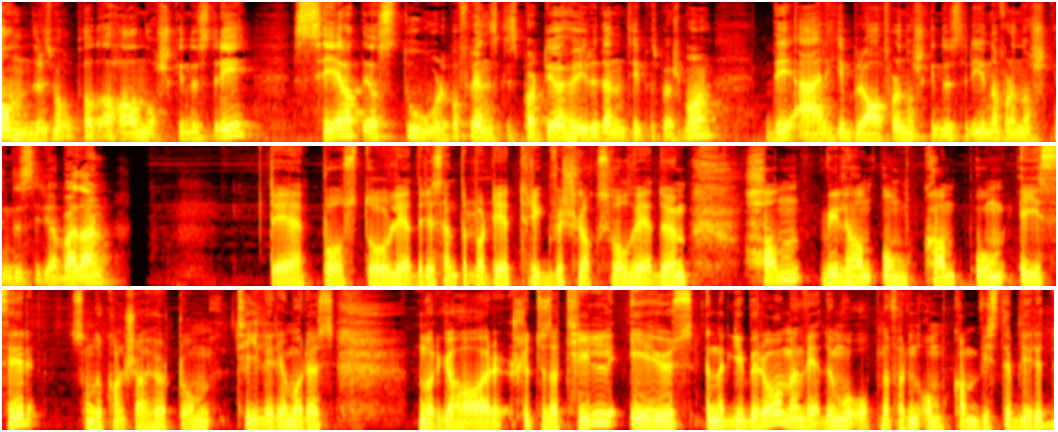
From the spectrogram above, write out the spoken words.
andre som er opptatt av å ha norsk industri, ser at det å stole på Fremskrittspartiet og Høyre i denne type spørsmål, det er ikke bra for den norske industrien og for den norske industriarbeideren. Det påstår leder i Senterpartiet Trygve Slagsvold Vedum. Han vil ha en omkamp om ACER, som du kanskje har hørt om tidligere i morges. Norge har sluttet seg til EUs energibyrå, men Vedum må åpne for en omkamp hvis det blir et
